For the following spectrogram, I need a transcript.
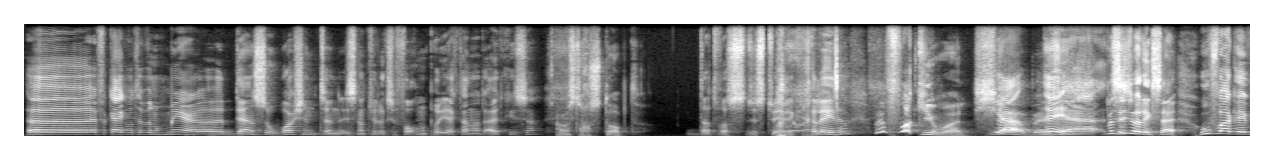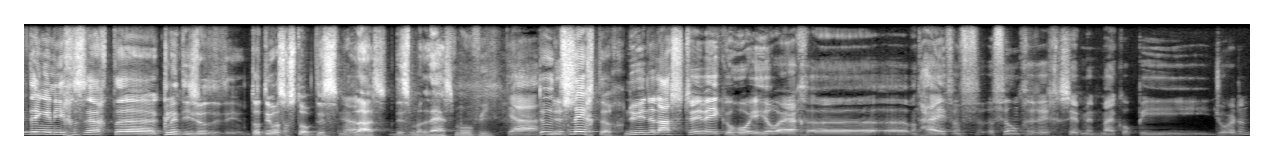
Eh, even kijken, wat hebben we nog meer? Eh Denzel Washington is natuurlijk zijn volgende project aan het uitkiezen. Hij was toch gestopt? Dat was dus twee weken geleden. Man, fuck you, man. Shut Ja, up, man. nee, eh, Precies wat ik zei. Hoe vaak heeft dingen niet gezegd, eh Clint Eastwood, dat hij- was gestopt? Dit is mijn Ja. last, is last movie. Ja, Dude, het dus is 90. nu in de laatste twee weken hoor je heel erg... eh, want hij heeft een film geregisseerd met Michael P. Jordan.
